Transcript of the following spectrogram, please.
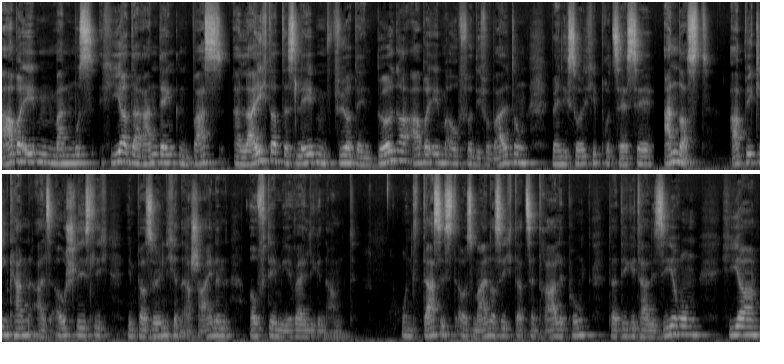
Aber eben, man muss hier daran denken, was erleichtert das Leben für den Bürger, aber eben auch für die Verwaltung, wenn ich solche Prozesse anders abwickeln kann als ausschließlich im persönlichen Erscheinen auf dem jeweiligen Amt. Und das ist aus meiner Sicht der zentrale Punkt der Digitalisierung, hier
